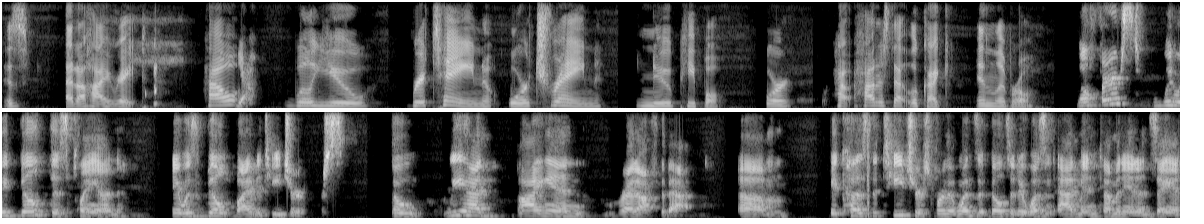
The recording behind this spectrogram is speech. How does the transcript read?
is at a high rate. How Yeah. will you retain or train new people, or how how does that look like in liberal? Well, first, when we built this plan, it was built by the teachers. So we had buy in right off the bat um, because the teachers were the ones that built it. It wasn't admin coming in and saying,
